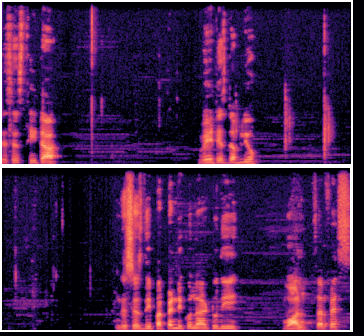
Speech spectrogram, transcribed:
this is theta, weight is W, this is the perpendicular to the wall surface,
